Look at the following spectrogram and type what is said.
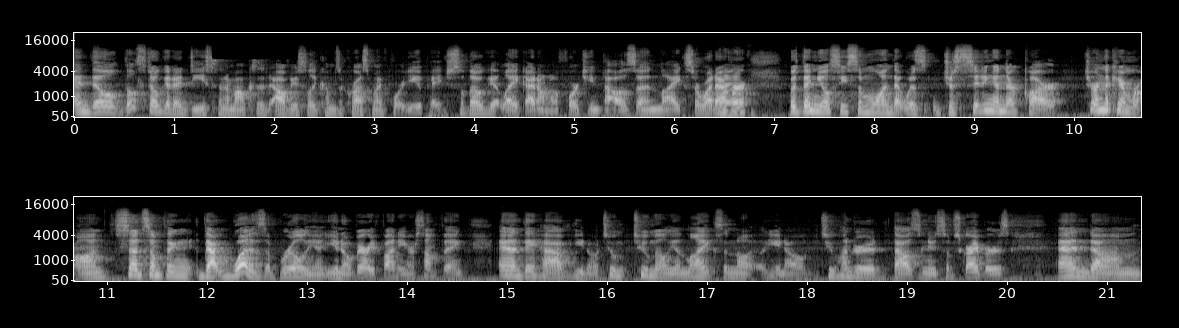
and they'll they'll still get a decent amount because it obviously comes across my for you page. So they'll get like i don't know 14000 likes or whatever. Right. but then you'll see someone that was just sitting in their car turned the camera on said something that was a brilliant you know very funny or something and they have you know two, 2 million likes and uh, you know 200000 new subscribers and um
